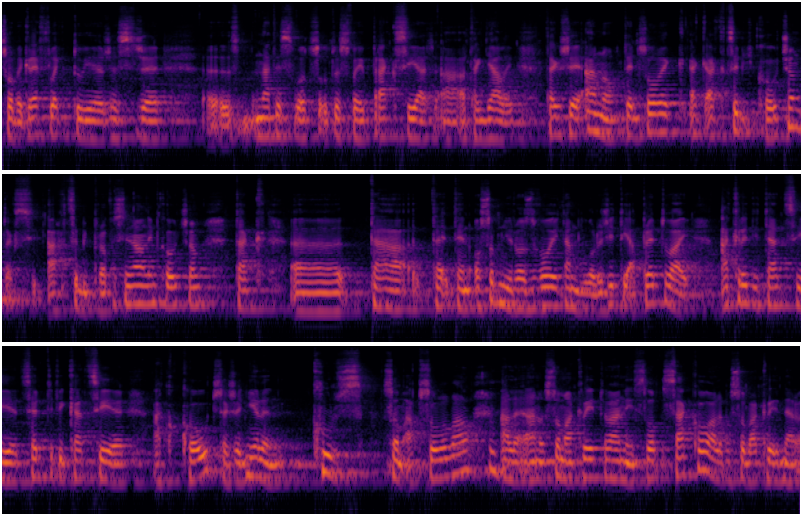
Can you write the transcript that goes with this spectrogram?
človek reflektuje, že, že e, na tej, svo, tej svojej praxi a, a, tak ďalej. Takže áno, ten človek, ak, ak chce byť koučom tak a chce byť profesionálnym koučom, tak e, tá, tá, ten osobný rozvoj je tam dôležitý a preto aj akreditácie, certifikácie ako coach, takže nielen kurz som absolvoval, uh-huh. ale áno, som akreditovaný SACO alebo som akreditovaný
